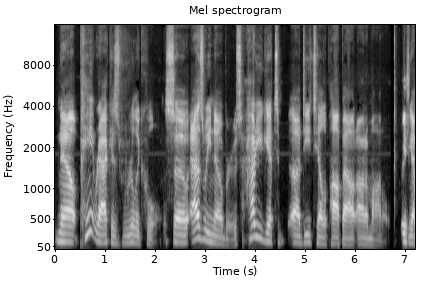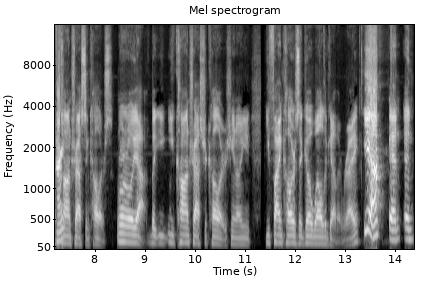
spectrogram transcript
Now, Paint Rack is really cool. So as we know, Bruce, how do you get to, uh, detail to pop out on a model? You have contrasting colors. Well, well, yeah, but you, you contrast your colors. You know, you you find colors that go well together, right? yeah, And and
